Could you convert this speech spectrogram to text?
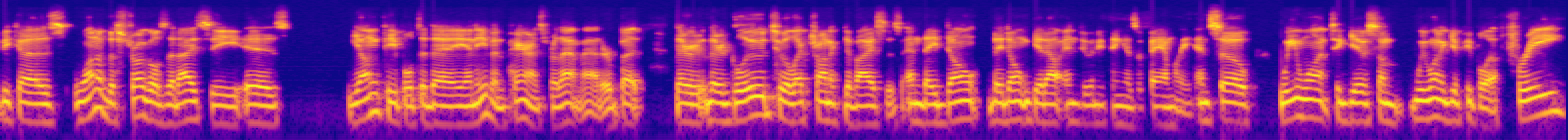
because one of the struggles that i see is young people today and even parents for that matter but they're they're glued to electronic devices and they don't they don't get out and do anything as a family. And so we want to give some we want to give people a free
